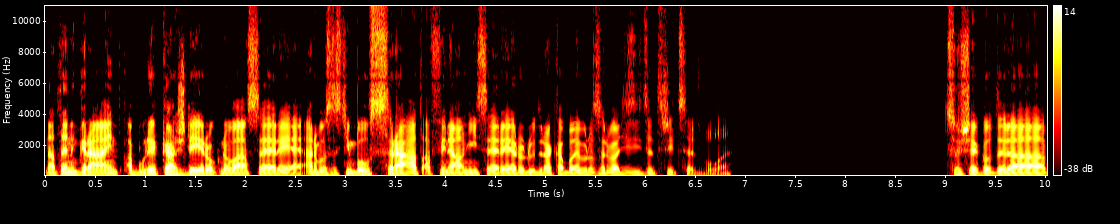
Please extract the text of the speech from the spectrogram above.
na ten grind a bude každý rok nová série, anebo se s tím budou srát a finální série Rodu Draka bude v roce 2030, vole. Což jako teda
